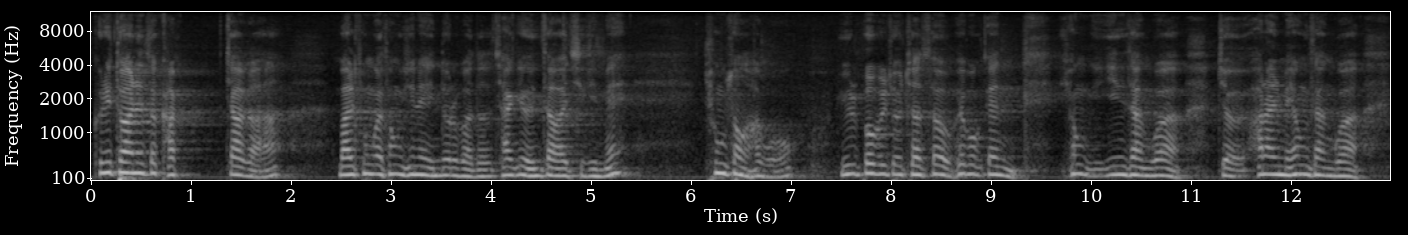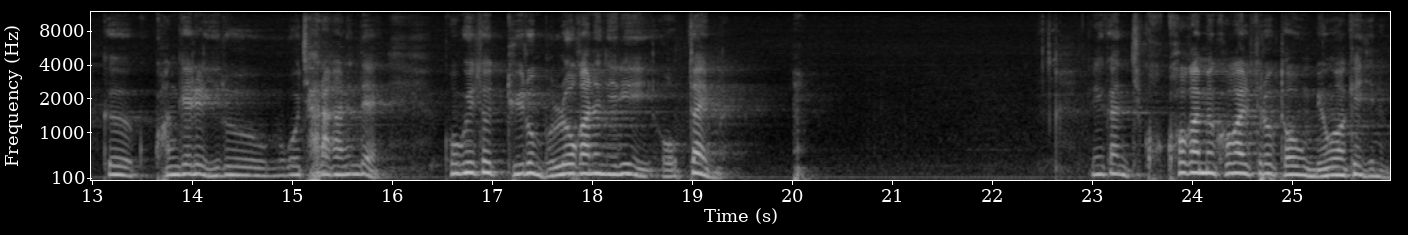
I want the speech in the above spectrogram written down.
그리스도 안에서 각자가 말씀과 성신의 인도를 받아서 자기 은사와 직임에 충성하고 율법을 쫓아서 회복된 형, 인상과 저 하나님의 형상과 그 관계를 이루고 자라가는데 거기서 뒤로 물러가는 일이 없다 이 말. 그러니까 커가면 커갈수록 더욱 명확해지는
